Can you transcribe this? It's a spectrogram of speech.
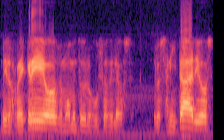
de los recreos, los momentos de los usos de los, los sanitarios,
